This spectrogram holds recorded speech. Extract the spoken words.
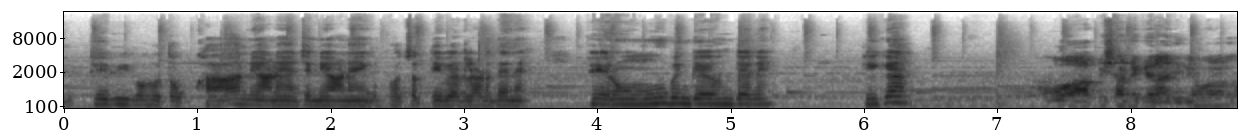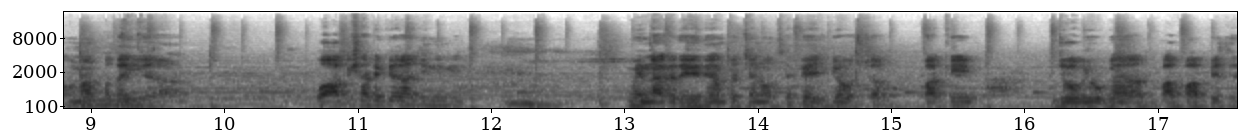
ਇੱਥੇ ਵੀ ਬਹੁਤ ਔਖਾ ਨਿਆਣਿਆਂ ਚ ਨਿਆਣੇ ਬਹੁਤ ਸੱਤੀ ਵਾਰ ਲੜਦੇ ਨੇ ਫੇਰ ਉਹ ਮੂੰਹ ਵਿੰਗੇ ਹੁੰਦੇ ਨੇ ਠੀਕ ਹੈ? ਉਹ ਆਪ ਹੀ ਛੱਡ ਕੇ ਰਾਜੀ ਨੇ ਉਹਨਾਂ ਉਹਨਾਂ ਨੂੰ ਪਤਾ ਹੀ ਆ। ਉਹ ਆਪ ਹੀ ਛੱਡ ਕੇ ਰਾਜੀ ਨਹੀਂ ਮਹੀਨਾ ਕੁ ਦੇਖਦੇ ਹਾਂ ਬੱਚਿਆਂ ਨੂੰ ਉੱਥੇ ਭੇਜ ਕੇ ਹੋਸਟਲ ਬਾਕੀ ਜੋ ਵੀ ਹੋਗਾ ਬਾਬਾ ਆਪੇ ਤੇ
